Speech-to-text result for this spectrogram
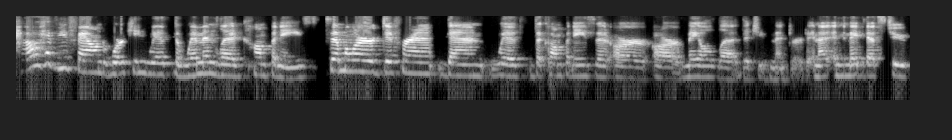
how have you found working with the women led companies similar different than with the companies that are are male led that you've mentored? And I, and maybe that's too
